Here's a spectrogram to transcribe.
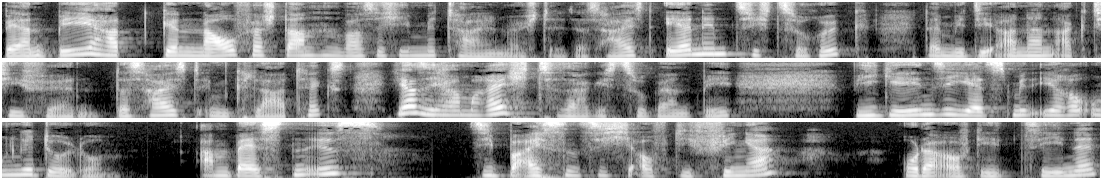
Bernd B. hat genau verstanden, was ich ihm mitteilen möchte. Das heißt, er nimmt sich zurück, damit die anderen aktiv werden. Das heißt im Klartext, ja, Sie haben recht, sage ich zu Bernd B. Wie gehen Sie jetzt mit Ihrer Ungeduld um? Am besten ist, Sie beißen sich auf die Finger oder auf die Zähne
